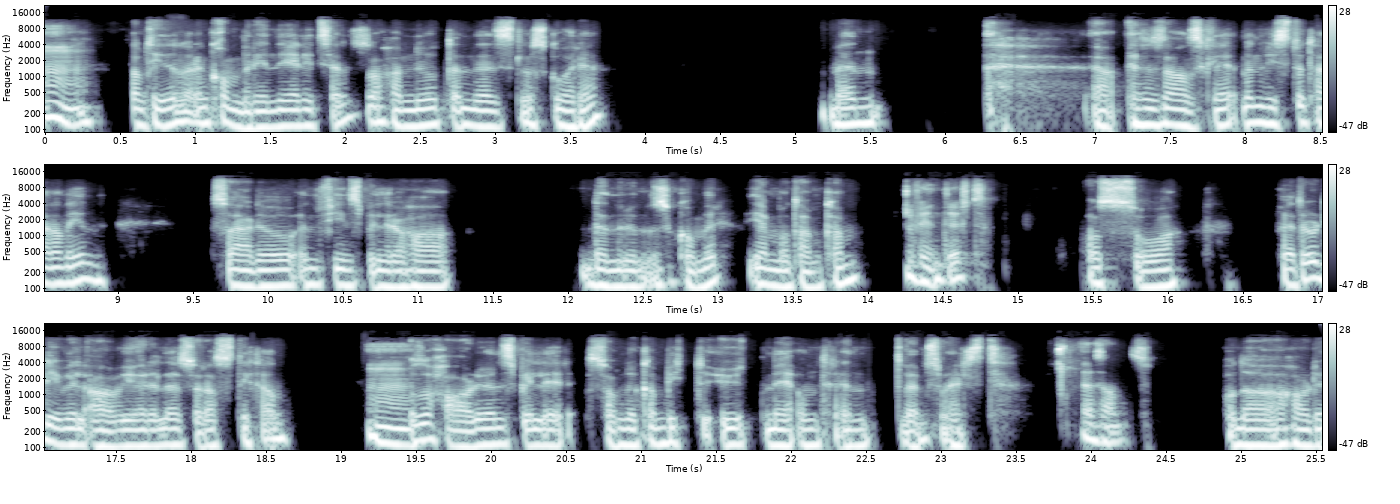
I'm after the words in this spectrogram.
Mm. Samtidig, når han kommer inn i Eliteserien, så har han jo tendens til å skåre. Men Ja, jeg syns det er vanskelig. Men hvis du tar han inn, så er det jo en fin spiller å ha den runden som kommer, hjemme mot HamKam. Definitivt. Og så For jeg tror de vil avgjøre det så raskt de kan. Mm. Og så har du en spiller som du kan bytte ut med omtrent hvem som helst. Det er sant. Og da har du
